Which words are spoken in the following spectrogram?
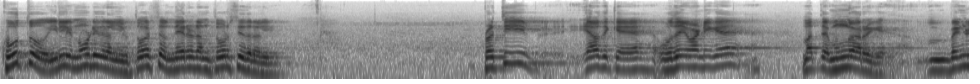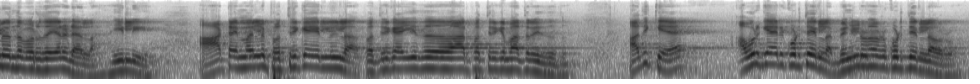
ಕೂತು ಇಲ್ಲಿ ನೋಡಿದ್ರಲ್ಲಿ, ತೋರಿಸಿ, ಒಂದು ಎರಡನ್ನು ತೋರಿಸಿದ್ರಲ್ಲಿ. ಪ್ರತಿ ಯಾವುದಕ್ಕೆ, ಉದಯವಾಣಿಗೆ ಮತ್ತು ಮುಂಗಾರಿಗೆ, ಬೆಂಗಳೂರಿಂದ ಬರೋದು ಎರಡೇ ಅಲ್ಲ, ಇಲ್ಲಿಗೆ. ಆ ಟೈಮಲ್ಲಿ ಪತ್ರಿಕೆ ಇರಲಿಲ್ಲ. ಪತ್ರಿಕೆ ಐದು, ಆರು ಪತ್ರಿಕೆ ಮಾತ್ರ ಇದ್ದದ್ದು. ಅದಕ್ಕೆ ಅವ್ರಿಗೆ ಯಾರು ಕೊಡ್ತಿರಲಿಲ್ಲ. ಬೆಂಗಳೂರಿನವ್ರು ಕೊಡ್ತಿರಲಿಲ್ಲ ಅವರು.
